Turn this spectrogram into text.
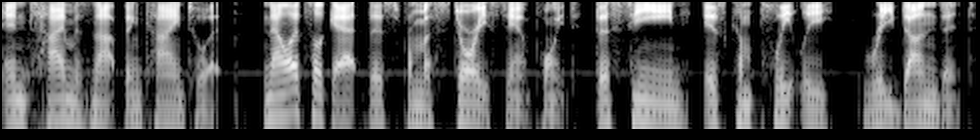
and time has not been kind to it. Now let's look at this from a story standpoint. The scene is completely redundant.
